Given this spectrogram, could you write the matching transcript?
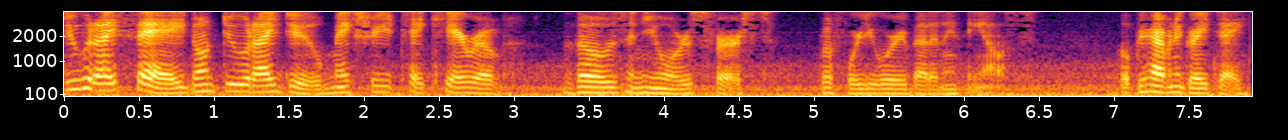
do what I say, don't do what I do. Make sure you take care of those and yours first before you worry about anything else. Hope you're having a great day.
